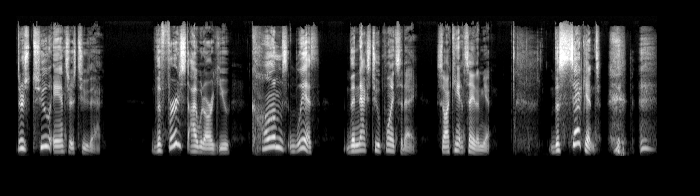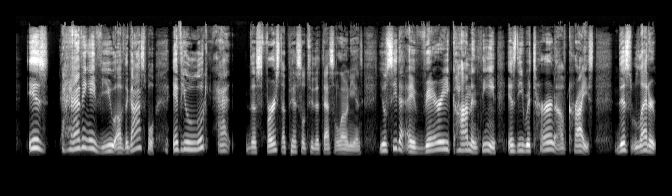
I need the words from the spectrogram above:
there's two answers to that. The first, I would argue, comes with the next two points today. So I can't say them yet. The second is having a view of the gospel. If you look at this first epistle to the Thessalonians, you'll see that a very common theme is the return of Christ. This letter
